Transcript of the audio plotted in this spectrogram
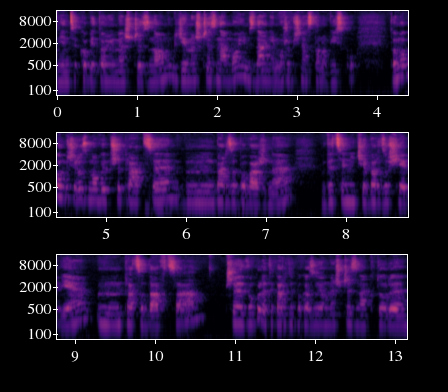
między kobietą i mężczyzną, gdzie mężczyzna moim zdaniem może być na stanowisku. To mogą być rozmowy przy pracy, mm, bardzo poważne, wycenicie bardzo siebie, mm, pracodawca, czy w ogóle te karty pokazują mężczyzna, który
